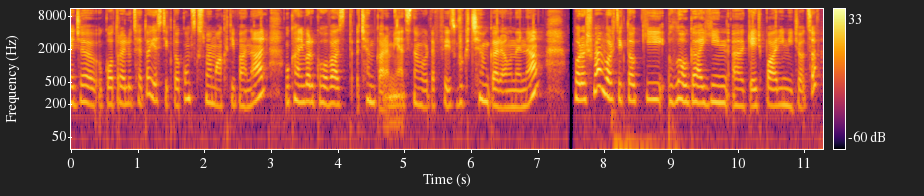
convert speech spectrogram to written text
edge-ը կոտրելուց հետո ես TikTok-ում սկսում եմ ակտիվանալ, ու քանի որ գովազդ չեմ կարող միացնել, որտեղ Facebook չեմ կարող ունենամ, որոշում եմ, որ TikTok-ի բլոգային կերպարի միջոցով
